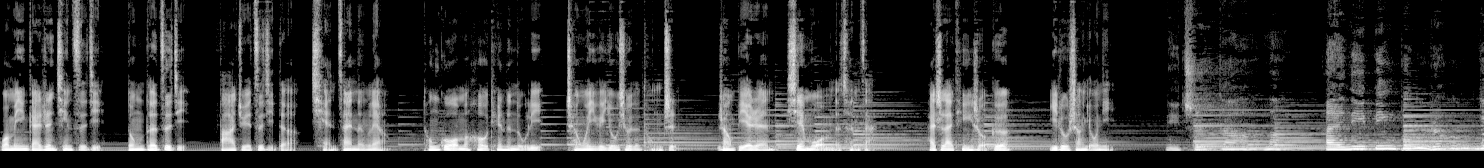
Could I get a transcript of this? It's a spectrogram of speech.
我们应该认清自己，懂得自己，发掘自己的潜在能量，通过我们后天的努力，成为一个优秀的同志，让别人羡慕我们的存在。还是来听一首歌，《一路上有你》。你知道吗？爱你并不容易。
